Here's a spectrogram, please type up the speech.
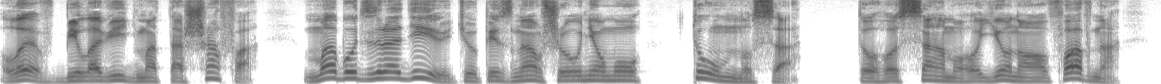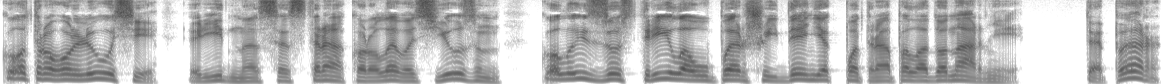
Лев, Біла відьма та шафа, мабуть, зрадіють, упізнавши у ньому Тумнуса, того самого юного фавна, котрого Люсі, рідна сестра королева Сьюзен, колись зустріла у перший день, як потрапила до нарнії. Тепер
